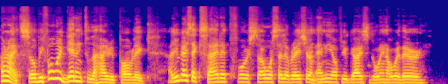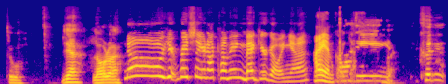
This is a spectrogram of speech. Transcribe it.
All right. So before we get into the High Republic, are you guys excited for Star Wars Celebration? Any of you guys going over there to? Yeah, Laura. No, you're, Rachel, you're not coming. Meg, you're going. Yeah, I am going. I couldn't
